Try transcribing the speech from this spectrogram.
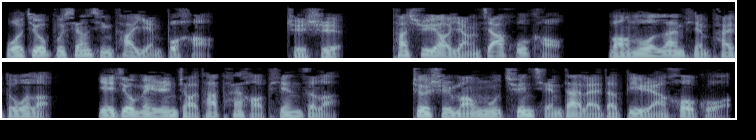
我就不相信他演不好。只是他需要养家糊口，网络烂片拍多了，也就没人找他拍好片子了。这是盲目圈钱带来的必然后果。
